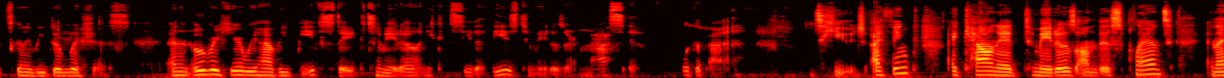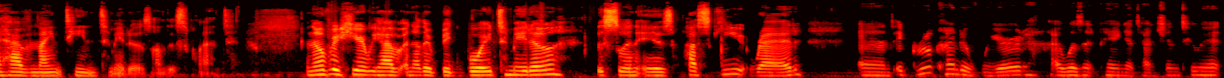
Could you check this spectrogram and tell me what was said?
It's going to be delicious. And then over here we have a beefsteak tomato, and you can see that these tomatoes are massive. Look at that. It's huge. I think I counted tomatoes on this plant, and I have 19 tomatoes on this plant. And over here we have another big boy tomato. This one is Husky Red, and it grew kind of weird. I wasn't paying attention to it,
